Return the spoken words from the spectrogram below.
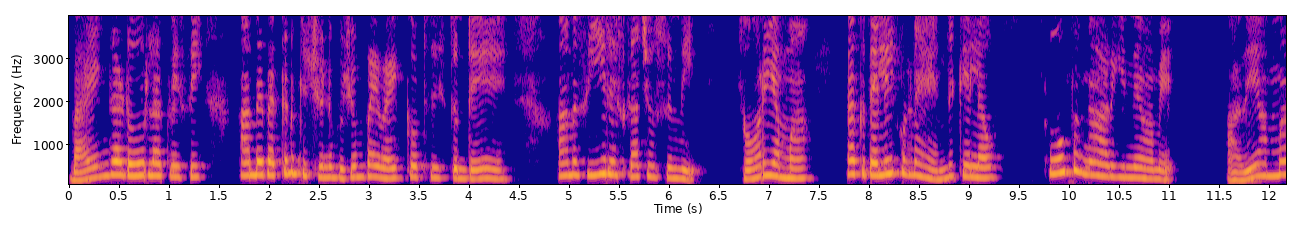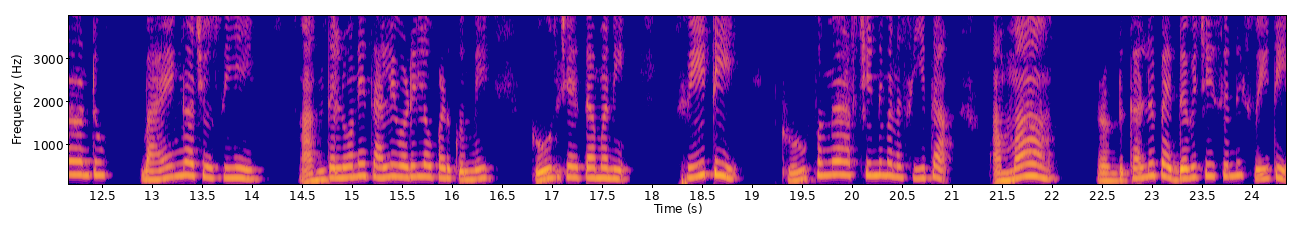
భయంగా డోర్ లాక్ వేసి ఆమె పక్కన కూర్చుని భుజంపై వైట్ కోట్ తీస్తుంటే ఆమె సీరియస్‌గా చూసింది. సారీ అమ్మా! నాకు తెలియకుండా ఎందుకెళ్ళావు? కోపంగా అడిగింది ఆమె. అదే అమ్మా అంటూ భయంగా చూసి అంతలోనే తల్లి ఒడిలో పడుకుంది కూల్ చేద్దామని. స్వీటీ కోపంగా అరిచింది మన సీత. అమ్మా! రెండు కళ్ళు పెద్దవి చేసింది స్వీటీ.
